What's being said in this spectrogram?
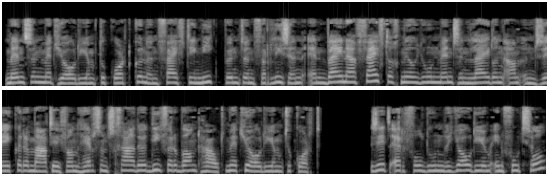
Mensen met jodiumtekort kunnen 15 IQ-punten verliezen en bijna 50 miljoen mensen lijden aan een zekere mate van hersenschade die verband houdt met jodiumtekort. Zit er voldoende jodium in voedsel?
